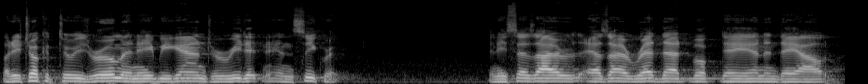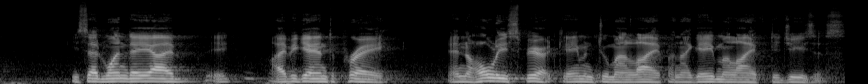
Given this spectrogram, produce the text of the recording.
But he took it to his room and he began to read it in secret. And he says, I, as I read that book day in and day out, he said, one day I, it, I began to pray, and the Holy Spirit came into my life, and I gave my life to Jesus.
